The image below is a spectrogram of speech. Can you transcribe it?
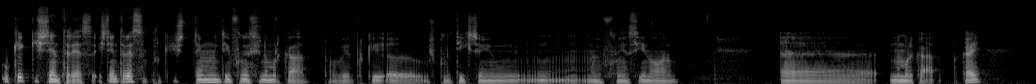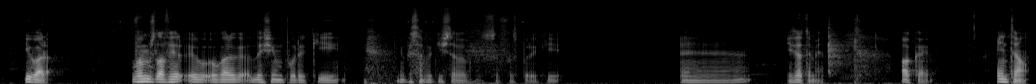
o que é que isto interessa? Isto interessa porque isto tem muita influência no mercado. Estão a ver? Porque uh, os políticos têm um, um, uma influência enorme uh, no mercado, ok? E agora, vamos lá ver, eu agora deixem-me pôr aqui, eu pensava que isto estava, se eu fosse por aqui, uh, exatamente, ok, então,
